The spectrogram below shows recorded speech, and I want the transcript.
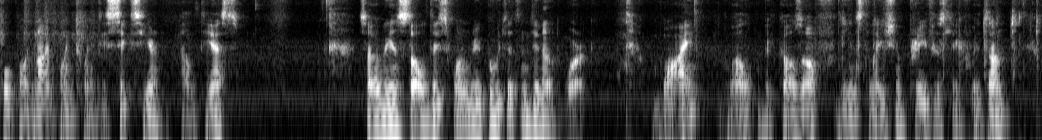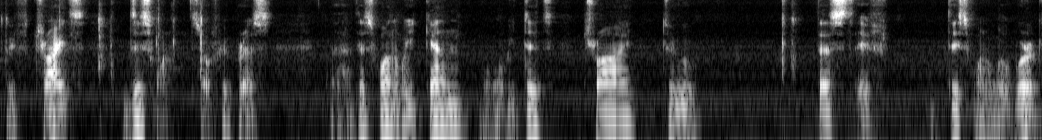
4.9.26 here, LTS. So we installed this one, rebooted and didn't work. Why? Well, because of the installation previously we've done. We've tried this one. So if we press uh, this one, we can, or we did try to test if this one will work.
